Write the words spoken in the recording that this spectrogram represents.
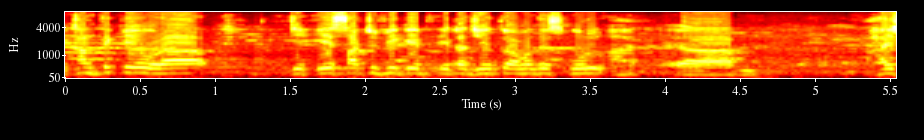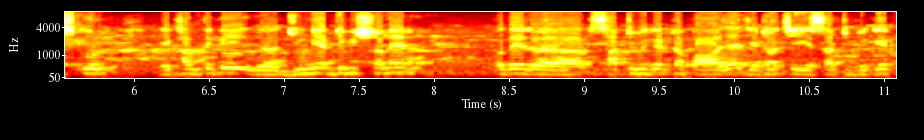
এখান থেকে ওরা যে এ সার্টিফিকেট, এটা যেহেতু আমাদের স্কুল হাই স্কুল, এখান থেকে জুনিয়র ডিভিশনের ওদের সার্টিফিকেটটা পাওয়া যায়, যেটা হচ্ছে এ সার্টিফিকেট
